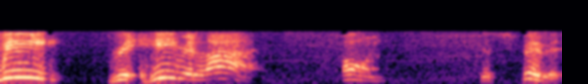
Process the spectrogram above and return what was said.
We, re, he relies on the Spirit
